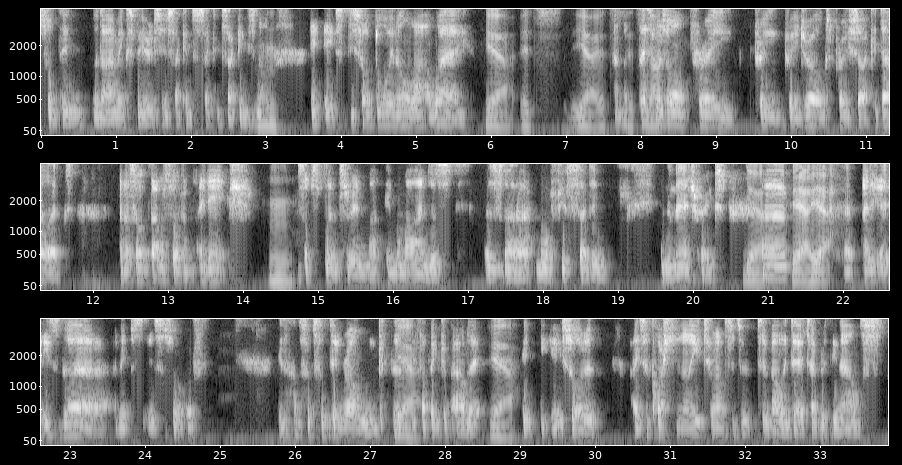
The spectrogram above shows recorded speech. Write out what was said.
something that I'm experiencing second to second second. It's mm-hmm. not. It, it's sort of blowing all that away. Yeah, it's yeah, it's. It's this not... was all pre pre pre drugs, pre psychedelics, and I thought that was sort of an itch, mm. sort of splinter in my in my mind as as uh, Morpheus said in in the Matrix. Yeah, um, yeah, yeah. And it, it's there, and it's it's sort of you know something wrong. yeah. If I think about it, yeah, it, it, it, sort of it's a question I need to answer to, to validate everything else.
